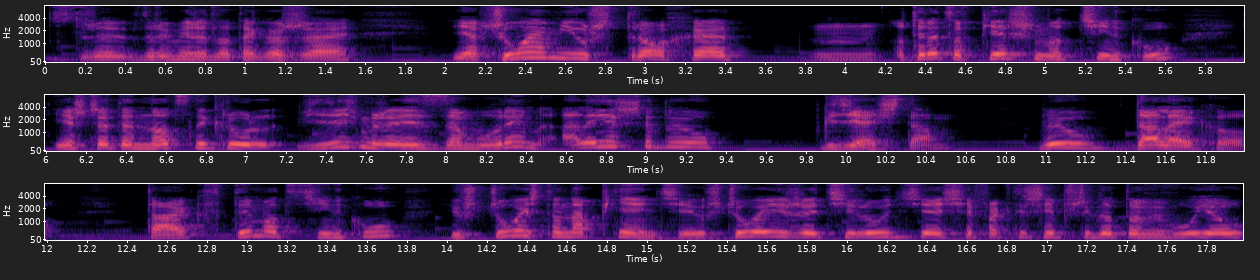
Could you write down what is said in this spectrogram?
z duże, w dużej mierze dlatego, że ja czułem już trochę mm, o tyle co w pierwszym odcinku, jeszcze ten Nocny Król, wiedzieliśmy, że jest za murem, ale jeszcze był gdzieś tam. Był daleko. tak w tym odcinku już czułeś to napięcie, już czułeś, że ci ludzie się faktycznie przygotowywują,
